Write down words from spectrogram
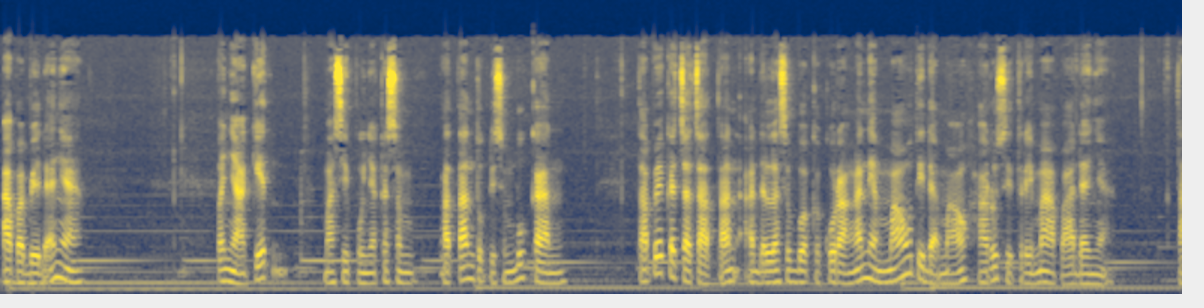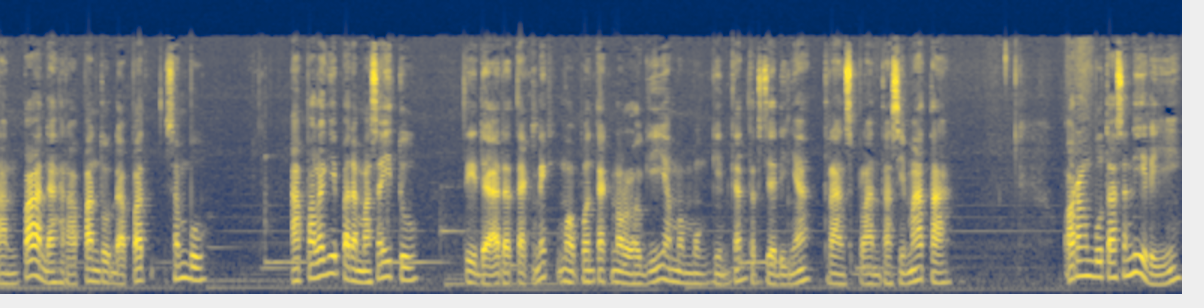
Apa bedanya? Penyakit masih punya kesempatan untuk disembuhkan, tapi kecacatan adalah sebuah kekurangan yang mau tidak mau harus diterima apa adanya, tanpa ada harapan untuk dapat sembuh. Apalagi pada masa itu, tidak ada teknik maupun teknologi yang memungkinkan terjadinya transplantasi mata. Orang buta sendiri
